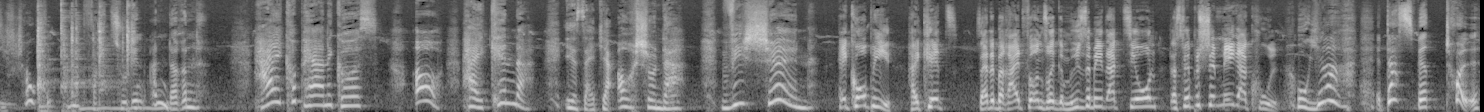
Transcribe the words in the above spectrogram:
die Schaufel einfach zu den anderen. Hi Kopernikus. Oh, hi Kinder. Ihr seid ja auch schon da. Wie schön. Hey Kopi, hi Kids. Seid ihr bereit für unsere Gemüsebeetaktion? Das wird bestimmt mega cool. Oh ja, das wird toll.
